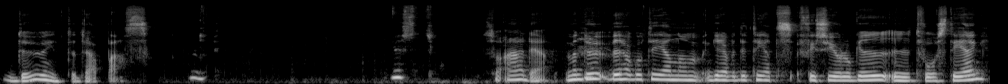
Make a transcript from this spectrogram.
du inte drabbas. Just. Så är det. Men du, vi har gått igenom graviditetsfysiologi i två steg.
